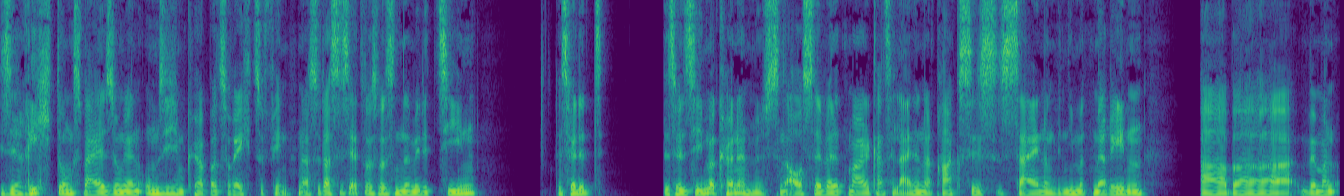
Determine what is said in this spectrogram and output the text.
diese Richtungsweisungen, um sich im Körper zurechtzufinden. Also das ist etwas, was in der Medizin, das werdet, das werdet ihr immer können müssen, außer ihr werdet mal ganz alleine in der Praxis sein und mit niemandem mehr reden. Aber wenn man,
